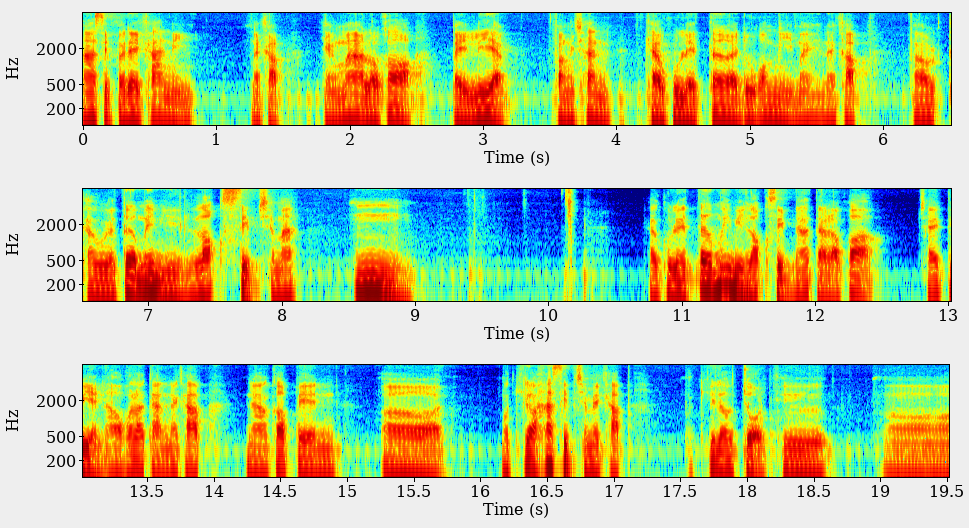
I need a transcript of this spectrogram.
ห้าสิบก็ได้ค่านี้นะครับอย่างมากเราก็ไปเรียกฟังก์ชัน calculator ดูว่ามีไหมนะครับ calculator ไม่มีล็อก10 ใช่ไหมอืม calculator ไม่มีล็อก10 นะ แต่เราก็ใช้เปลี่ยนเอาก็แล้วกันนะครับนะก็เป็นเอ่อมื่อกี้เราห้าสิบใช่ไหมครับเมื่อกี้เราโจทย์คือเอ่อ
